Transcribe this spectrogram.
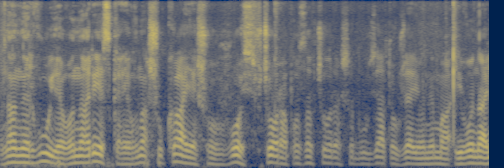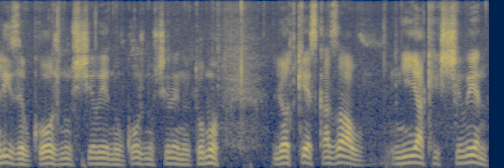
вона нервує, вона рискає, вона шукає, що ось вчора, позавчора ще був взяток, вже його нема. І вона лізе в кожну щілину, в кожну щілину. Тому льотки сказав, ніяких щілин.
